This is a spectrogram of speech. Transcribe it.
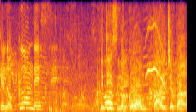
よるノックオンです。It is knock on by Japan.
